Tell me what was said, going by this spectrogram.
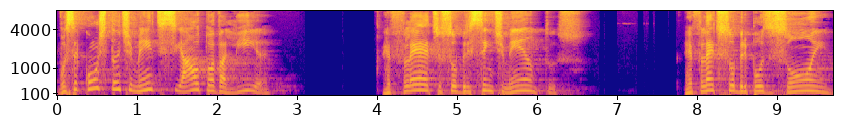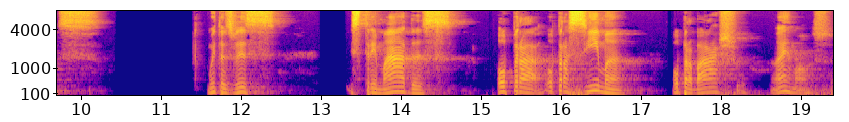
Você constantemente se autoavalia, reflete sobre sentimentos, reflete sobre posições, muitas vezes extremadas, ou para ou cima, ou para baixo, não é, irmãos?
